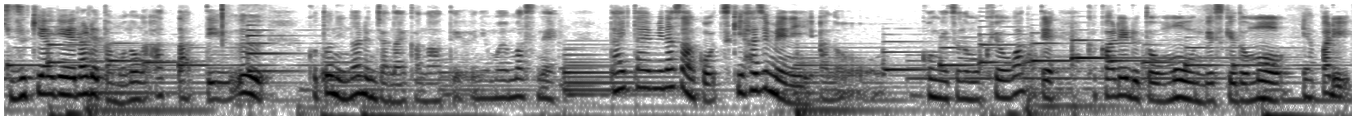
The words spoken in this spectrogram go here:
築き上げられたものがあったっていうことになるんじゃないかなというふうに思いますね。だいたい皆さんこう月始めにあの今月の目標はって書かれると思うんですけどもやっぱり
